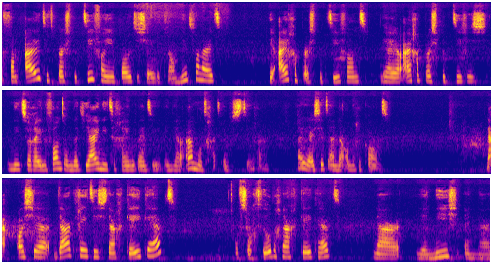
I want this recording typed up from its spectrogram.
vanuit het perspectief van je potentiële klant, niet vanuit je eigen perspectief. Want ja, jouw eigen perspectief is niet zo relevant, omdat jij niet degene bent die in jouw aanbod gaat investeren. jij zit aan de andere kant. Nou, als je daar kritisch naar gekeken hebt, of zorgvuldig naar gekeken hebt, naar je niche en naar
